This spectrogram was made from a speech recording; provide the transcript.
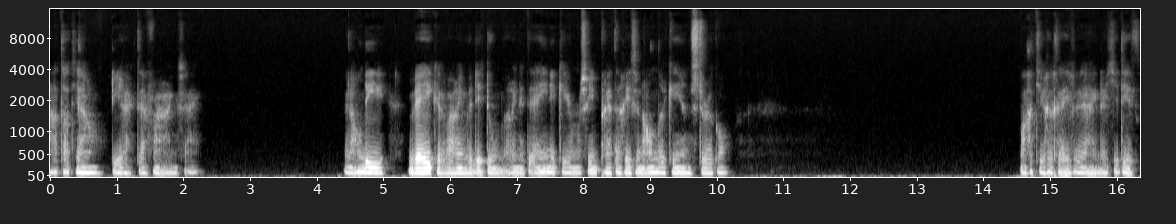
Laat dat jouw directe ervaring zijn. En al die weken waarin we dit doen, waarin het de ene keer misschien prettig is en de andere keer een struggle. mag het je gegeven zijn dat je dit,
